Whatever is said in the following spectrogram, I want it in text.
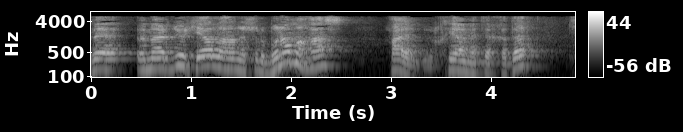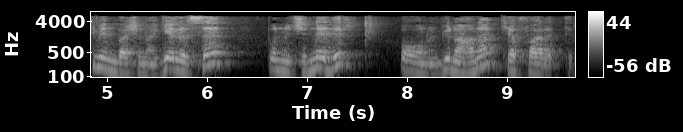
Ve Ömer diyor ki Allah'ın Resulü buna mı has? Hayır diyor. Kıyamete kadar kimin başına gelirse bunun için nedir? O onun günahına kefarettir.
